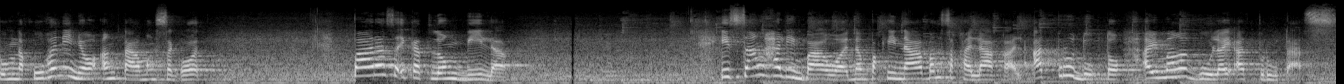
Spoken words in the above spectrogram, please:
kung nakuha ninyo ang tamang sagot. Para sa ikatlong bilang, Isang halimbawa ng pakinabang sa kalakal at produkto ay mga gulay at prutas.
